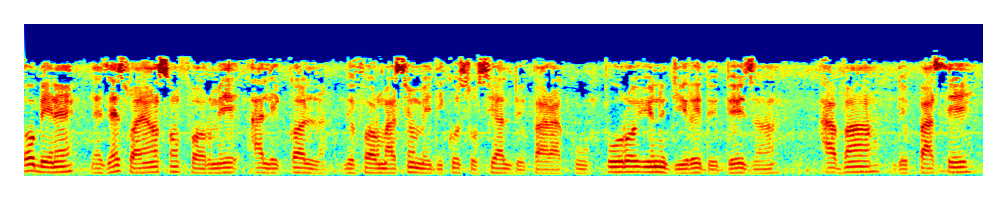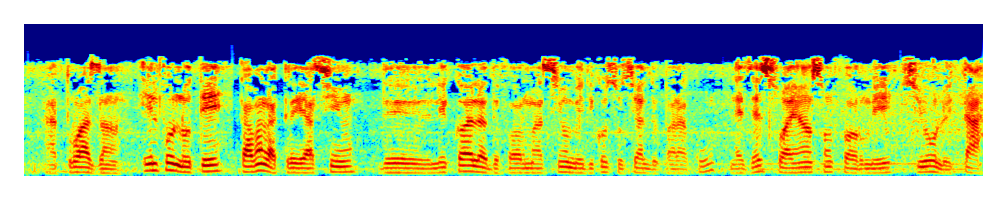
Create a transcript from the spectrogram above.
Au Bénin, les aides-soignants sont formés à l'école de formation médico-sociale de Paracou pour une durée de deux ans avant de passer à trois ans. Il faut noter qu'avant la création de l'école de formation médico-sociale de Paracou, les aides-soignants sont formés sur le tas.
